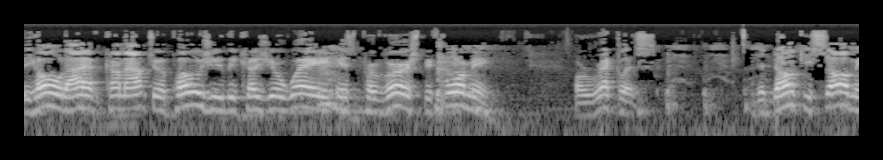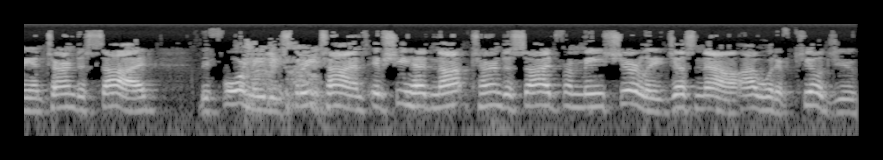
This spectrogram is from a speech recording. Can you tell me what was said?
Behold, I have come out to oppose you because your way is perverse before me, or reckless. The donkey saw me and turned aside before me these three times. If she had not turned aside from me, surely just now I would have killed you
